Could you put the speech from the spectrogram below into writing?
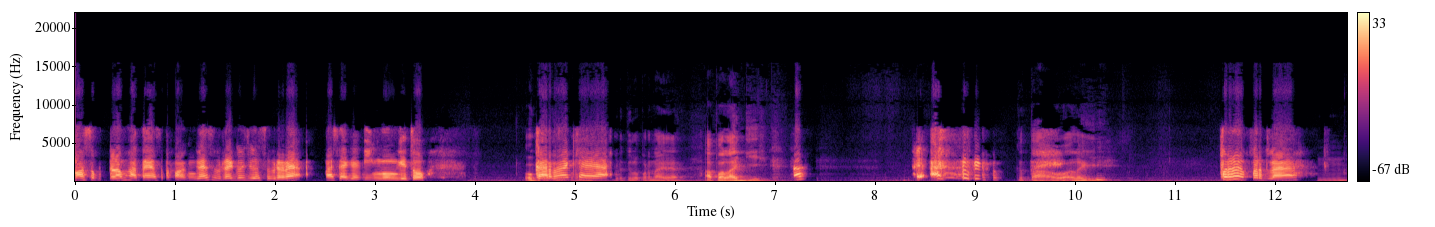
masuk dalam HTS apa enggak? Sebenarnya gue juga sebenarnya masih agak bingung gitu Oh, Karena berarti pernah- kayak- berarti lo pernah ya? Apalagi? Ketawa lagi. pernah pernah Hmm.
